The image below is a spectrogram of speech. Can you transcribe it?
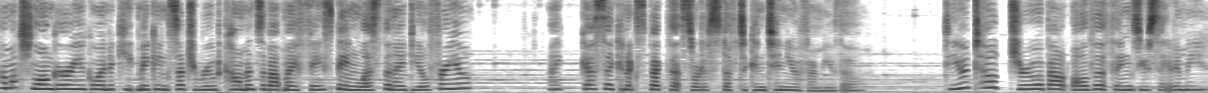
How much longer are you going to keep making such rude comments about my face being less than ideal for you? I guess I can expect that sort of stuff to continue from you, though. Do you tell Drew about all the things you say to me?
